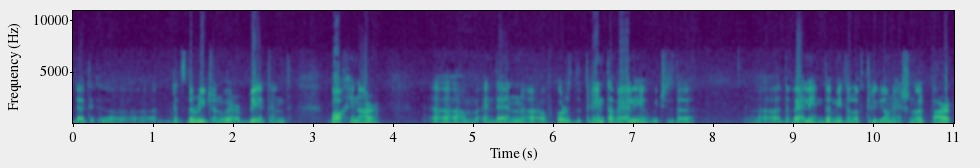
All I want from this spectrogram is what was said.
that uh, that's the region where Bled and Bohinj are, um, and then uh, of course the Trenta Valley, which is the uh, the valley in the middle of Triglav National Park.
